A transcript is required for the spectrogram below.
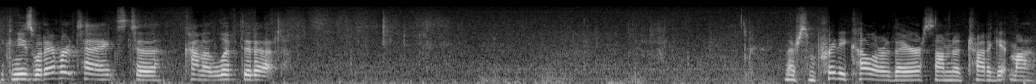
You can use whatever it takes to kind of lift it up. There's some pretty color there, so I'm going to try to get my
